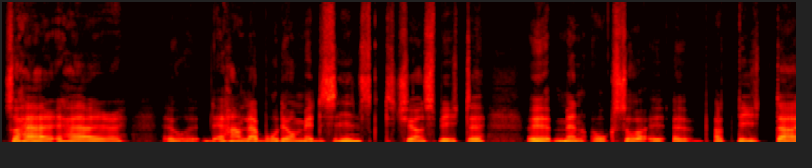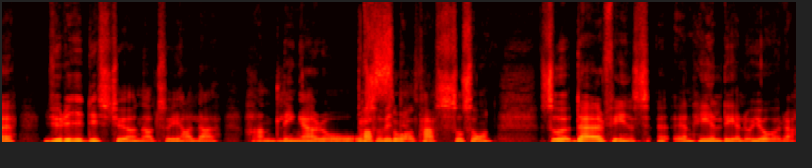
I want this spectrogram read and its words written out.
Så här, här eh, det handlar både om medicinskt könsbyte men också att byta juridiskt kön, alltså i alla handlingar och, pass och så vidare. Och pass och sånt. Så där finns en hel del att göra.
